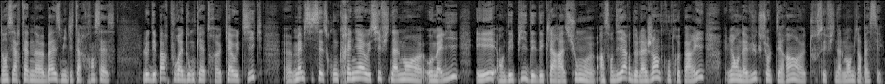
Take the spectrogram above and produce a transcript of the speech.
dans certaines bases militaires françaises. Le départ pourrait donc être chaotique, même si c'est ce qu'on craignait aussi finalement au Mali. Et en dépit des déclarations incendiaires de la junte contre Paris, eh bien on a vu que sur le terrain, tout s'est finalement bien passé.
